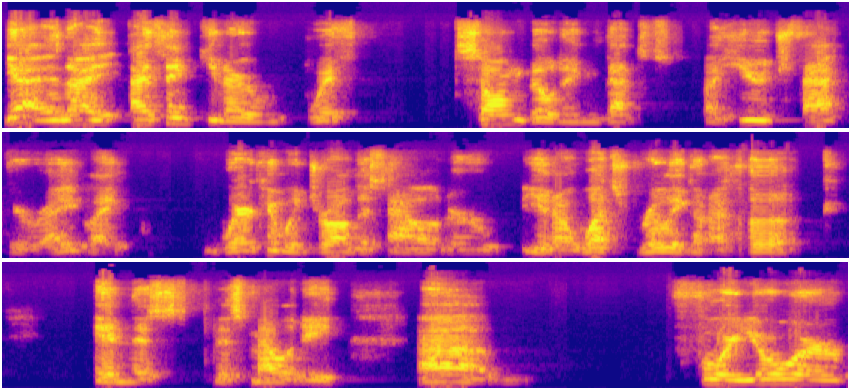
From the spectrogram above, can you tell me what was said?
Yeah, and I, I think, you know, with song building, that's a huge factor, right? Like, where can we draw this out or, you know, what's really going to hook in this, this melody? Um, for your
